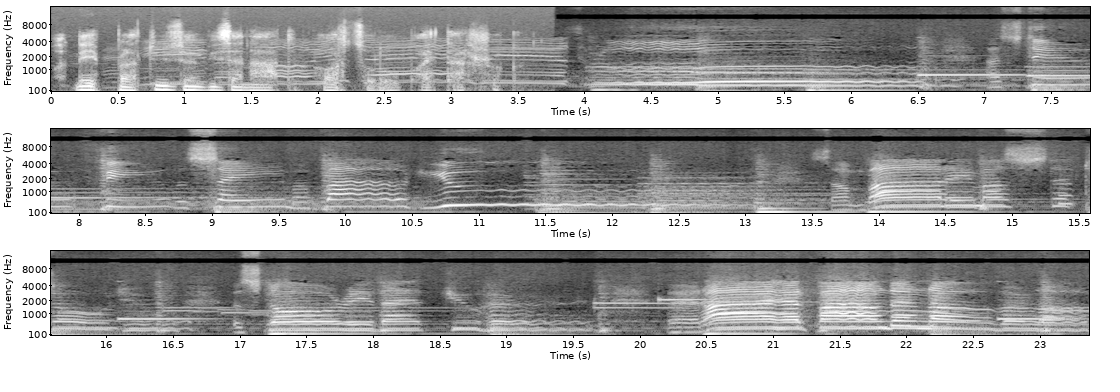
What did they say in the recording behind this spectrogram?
a néppel tűzön vizen át harcoló bajtársak. Somebody must have told you the story that you heard. That I had found another love,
